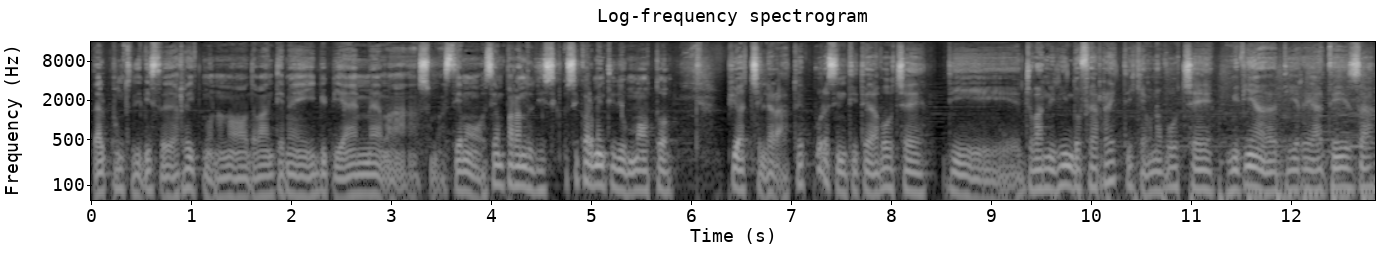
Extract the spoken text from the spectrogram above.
dal punto di vista del ritmo, non ho davanti a me i BPM, ma insomma stiamo, stiamo parlando di, sicuramente di un moto più accelerato. Eppure sentite la voce di Giovanni Lindo Ferretti, che è una voce, mi viene da dire, adesa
